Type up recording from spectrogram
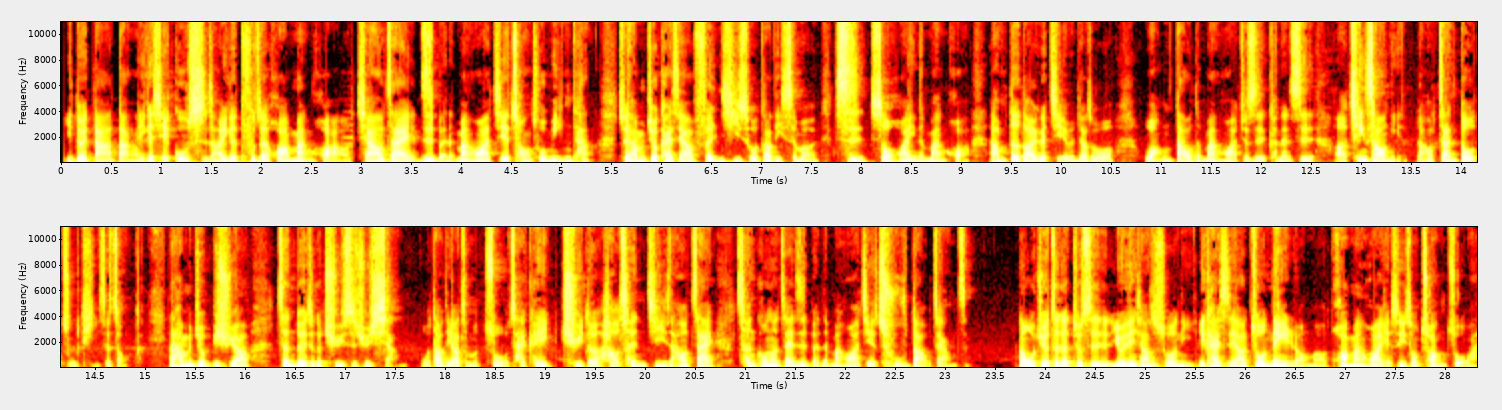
一对搭档，一个写故事，然后一个负责画漫画，想要在日本的漫画界闯出名堂，所以他们就开始要分析说，到底什么是受欢迎的漫画。他们得到一个结论，叫做“王道”的漫画，就是可能是呃青少年，然后战斗主题这种的。那他们就必须要针对这个趋势去想，我到底要怎么做才可以取得好成绩，然后再成功的在日本的漫画界出道这样子。那我觉得这个就是有点像是说，你一开始要做内容啊，画漫画也是一种创作嘛，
